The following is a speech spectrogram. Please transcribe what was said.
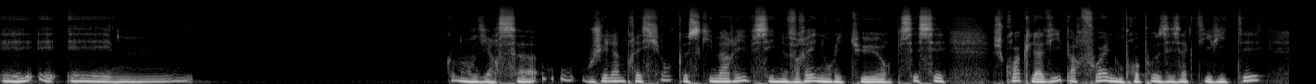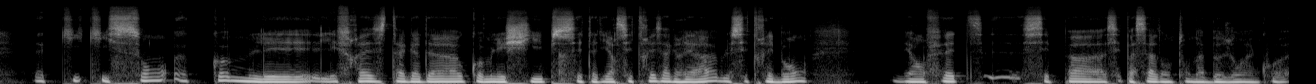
et comment dire ça, où, j'ai l'impression que ce qui m'arrive, c'est une vraie nourriture. C'est, je crois que la vie, parfois, elle nous propose des activités euh, qui, qui sont euh, comme les, les, fraises tagada ou comme les chips, c'est-à-dire c'est très agréable, c'est très bon, mais en fait, c'est pas, c'est pas ça dont on a besoin. Quoi.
